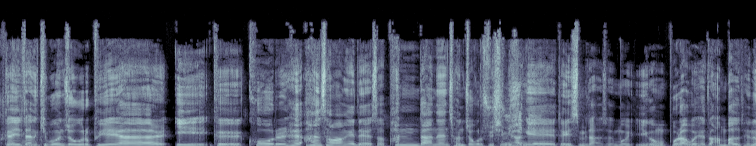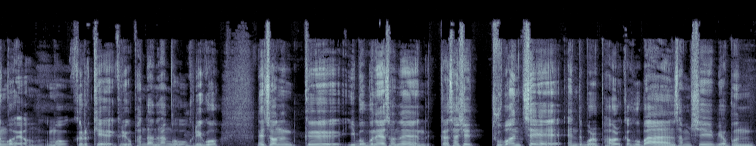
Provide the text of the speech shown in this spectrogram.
그러니까 일단은 기본적으로 VAR이 그 콜을 해- 한 상황에 대해서 판단은 전적으로 주심이 주심이. 하게 돼 있습니다. 그래서 뭐 이거 뭐 보라고 해도 안 봐도 되는 거예요. 뭐 그렇게 그리고 판단을 한 거고 그리고 근데 저는 그 이 부분에서는 그러니까 사실 두 번째 핸드볼 파울, 그러니까 후반 30여 분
